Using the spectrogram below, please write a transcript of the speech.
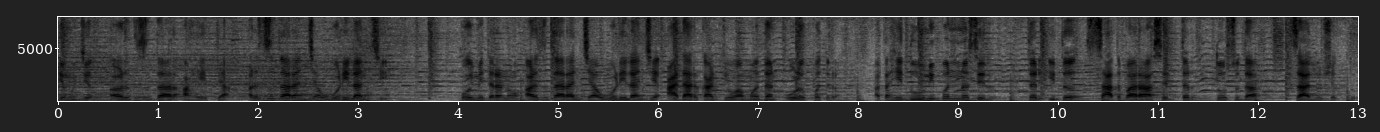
ते म्हणजे अर्जदार आहे त्या अर्जदारांच्या वडिलांचे. होय मित्रांनो अर्जदारांच्या वडिलांचे आधार कार्ड किंवा मतदान ओळखपत्र. आता हे दोन्ही पण नसेल तर इथं सात बारा असेल तर तो सुद्धा चालू शकतो.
